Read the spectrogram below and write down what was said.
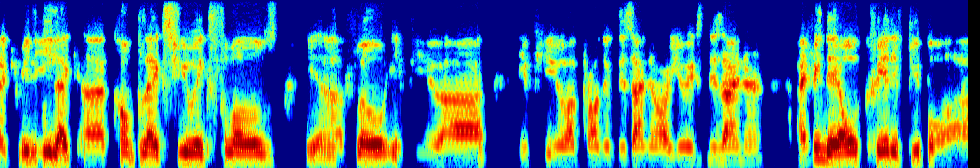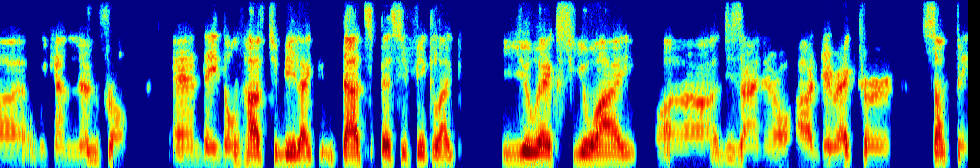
like really like uh, complex ux flows yeah, flow if you uh if you are product designer or ux designer. I think they're all creative people uh, we can learn from. And they don't have to be like that specific like UX, UI uh, designer or art director something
